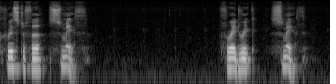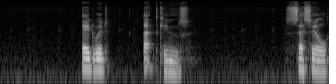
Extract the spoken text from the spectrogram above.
Christopher Smith, Frederick Smith, Edward Atkins Cecil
